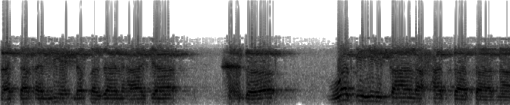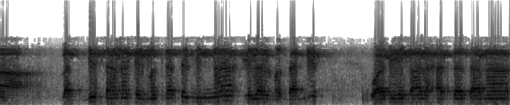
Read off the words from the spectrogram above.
تتخلي لفظ الحاجة وبه قال حدثنا بس بسند المتصل منا إلى المصنف وبه قال حدثنا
